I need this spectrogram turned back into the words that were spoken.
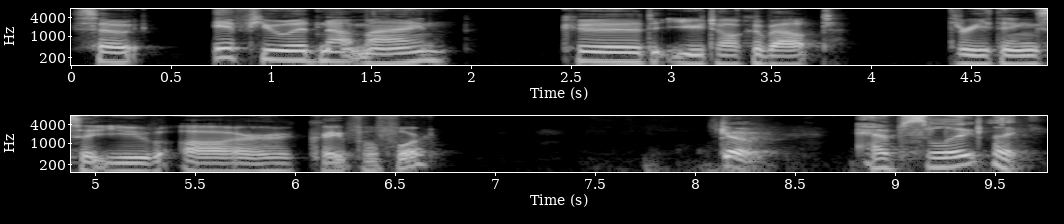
So if you would not mind, could you talk about three things that you are grateful for? Go. Absolutely.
